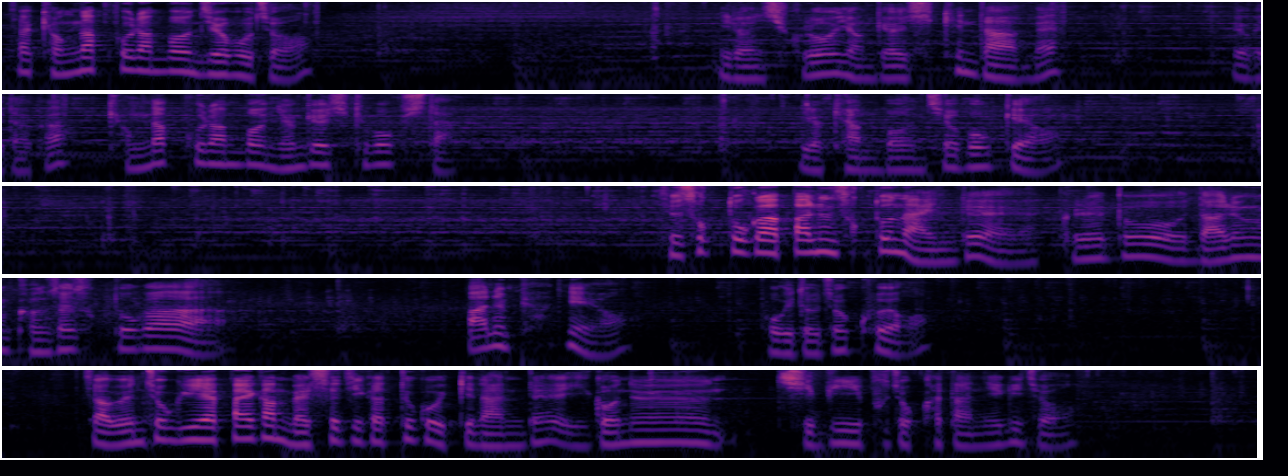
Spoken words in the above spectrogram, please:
자 경납고를 한번 지어보죠. 이런 식으로 연결시킨 다음에 여기다가 경납구를 한번 연결시켜 봅시다. 이렇게 한번 지어볼게요. 제 속도가 빠른 속도는 아닌데 그래도 나름 건설 속도가 빠른 편이에요. 보기도 좋고요. 자 왼쪽 위에 빨간 메시지가 뜨고 있긴 한데 이거는 집이 부족하다는 얘기죠.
